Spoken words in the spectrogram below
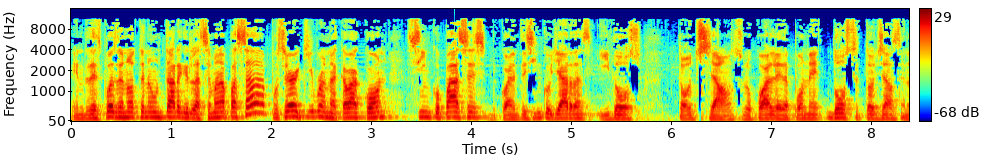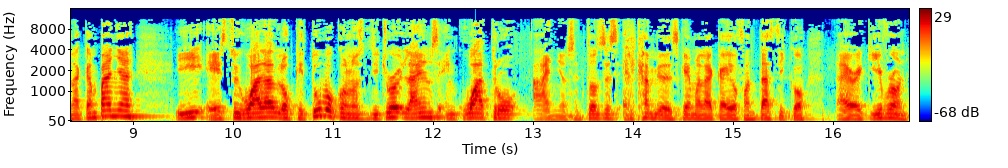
después de no tener un target la semana pasada, pues Eric Ebron acaba con 5 pases, 45 yardas y 2 touchdowns, lo cual le pone 12 touchdowns en la campaña. Y esto iguala lo que tuvo con los Detroit Lions en 4 años. Entonces el cambio de esquema le ha caído fantástico a Eric Ebron.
